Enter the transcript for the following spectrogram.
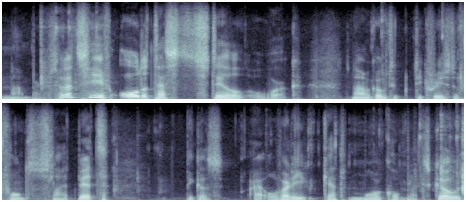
number. So let's see if all the tests still work. Now I'm going to decrease the font a slight bit because I already get more complex code.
